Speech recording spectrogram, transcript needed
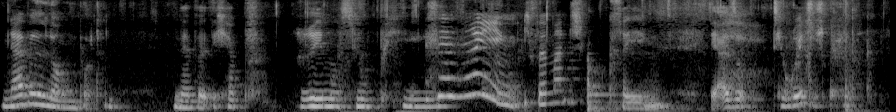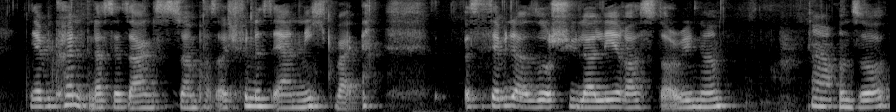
Neville Longbottom. Neville, ich hab Remus Lupin. Nein, ich will Chip kriegen. Ja, also theoretisch können. Ja, wir könnten das ja sagen, dass es zusammenpasst, aber ich finde es eher nicht, weil es ist ja wieder so Schüler-Lehrer-Story, ne? Ja. Und so.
